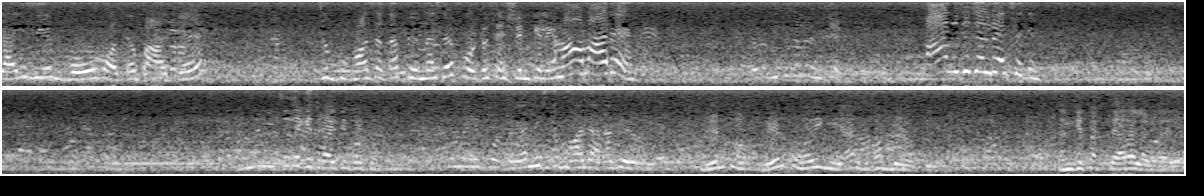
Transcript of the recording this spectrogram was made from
गाइस ये वो वाटर पार्क है जो बहुत ज़्यादा फ़ेमस है फ़ोटो सेशन के लिए। हाँ हम आ रहे हैं। हाँ मुझे चल रहा है एक सेकंड नीचे से खिंचवाई थी फ़ोटो मेरी फ़ोटो यार नीचे तो बहुत ज़्यादा भीड़ हो रही है। भीड़ तो भीड़ तो होगी यार बहुत भीड़ होती है। इनके सब प्यारा लग रहा है ये।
